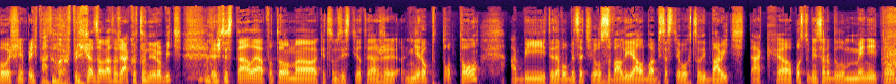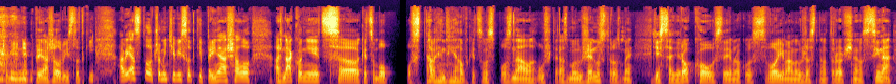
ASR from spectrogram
vo väčšine prípadov prichádzal na to, že ako to nerobiť ešte stále. A potom, a, keď som zistil teda, že nerob toto, aby teda vôbec sa ti ozvali alebo aby sa s tebou chceli baviť, tak a, postupne sa robilo menej toho, čo mi neprinášalo výsledky. A viac toho, čo mi tie výsledky prinášalo, až nakoniec, a, keď som bol postavený, alebo keď som spoznal už teraz moju ženu, s ktorou sme 10 rokov, 7 rokov svoji, máme úžasného troročného syna,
